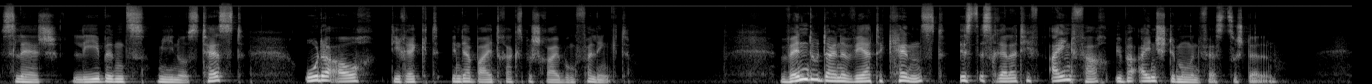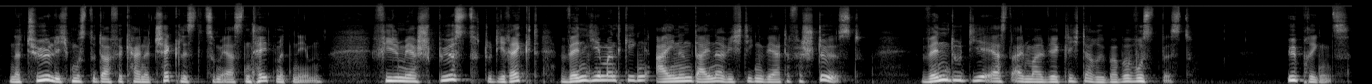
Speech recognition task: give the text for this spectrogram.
slash lebens-test oder auch direkt in der Beitragsbeschreibung verlinkt. Wenn du deine Werte kennst, ist es relativ einfach, Übereinstimmungen festzustellen. Natürlich musst du dafür keine Checkliste zum ersten Date mitnehmen. Vielmehr spürst du direkt, wenn jemand gegen einen deiner wichtigen Werte verstößt, wenn du dir erst einmal wirklich darüber bewusst bist. Übrigens,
